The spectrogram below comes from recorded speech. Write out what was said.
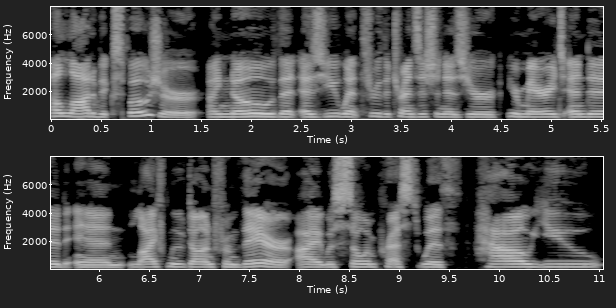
a lot of exposure, I know that as you went through the transition, as your your marriage ended and life moved on from there, I was so impressed with how you.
